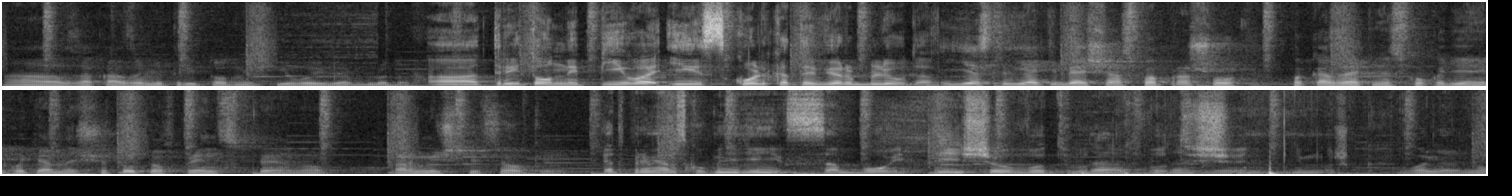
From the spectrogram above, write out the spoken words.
а, заказывали 3 тонны пива и верблюдов. А, Три тонны пива и сколько-то верблюдов. Если я тебя сейчас попрошу показать мне, сколько денег у тебя на счету, то в принципе, ну, кармически все окей. Это примерно сколько меня денег с собой. И еще вот, вот, Да, вот еще немножко. Валя, ну...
